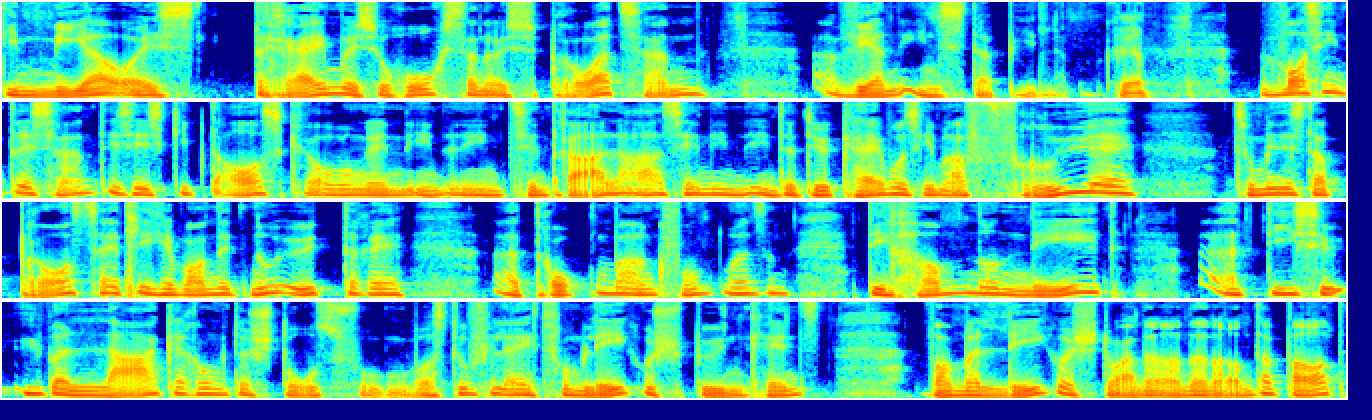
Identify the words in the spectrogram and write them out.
die mehr als dreimal so hoch sind als Brat sind, werden instabil. Okay. Was interessant ist, es gibt Ausgrabungen in, in Zentralasien, in, in, der Türkei, wo es eben auch frühe, zumindest auch bronzezeitliche, waren nicht nur ältere äh, Trockenmauern gefunden worden sind, die haben noch nicht diese Überlagerung der Stoßfugen. Was du vielleicht vom Lego-Spülen kennst, wenn man Lego-Steine aneinander baut,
